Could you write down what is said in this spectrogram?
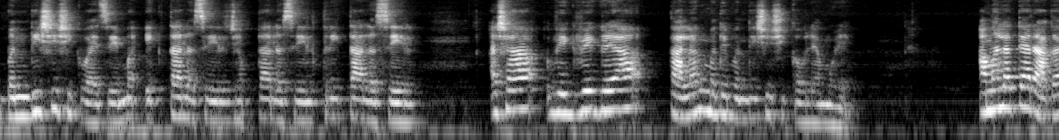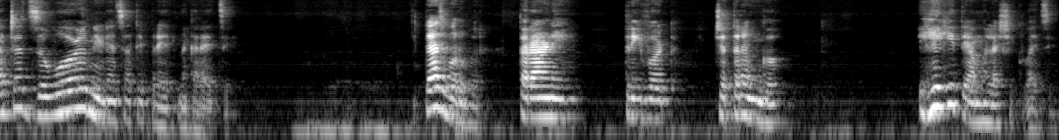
बंदिशी शिकवायचे. मग एकताल असेल झपताल असेल त्रिताल असेल अशा वेगवेगळ्या तालांमध्ये बंदिशी शिकवल्यामुळे आम्हाला त्या रागाच्या जवळ नेण्याचा ते प्रयत्न करायचे. त्याचबरोबर तराणे त्रिवट चतरंग हेही ते आम्हाला शिकवायचे.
